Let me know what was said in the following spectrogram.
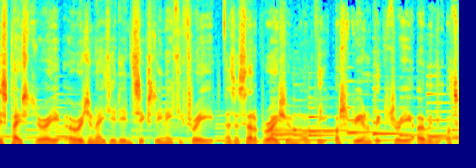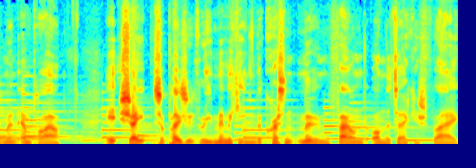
this pastry originated in 1683 as a celebration of the Austrian victory over the Ottoman Empire, its shape supposedly mimicking the crescent moon found on the Turkish flag.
